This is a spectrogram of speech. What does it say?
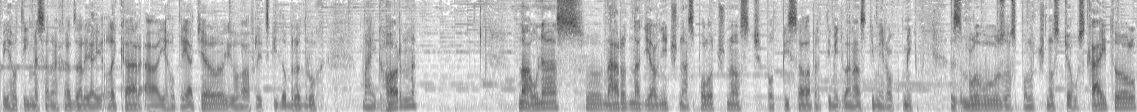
V jeho týme sa nachádzali aj lekár a jeho priateľ, juhoafrický dobrodruh Mike Horn. No a u nás e, Národná dialničná spoločnosť podpísala pred tými 12 rokmi zmluvu so spoločnosťou Skytoll,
